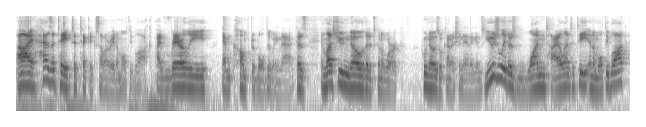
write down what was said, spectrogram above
I hesitate to tick accelerate a multi-block. I rarely am comfortable doing that because unless you know that it's going to work, who knows what kind of shenanigans. Usually there's one tile entity in a multi-block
